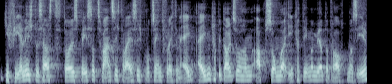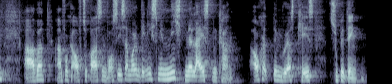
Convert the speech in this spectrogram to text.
gefährlich. Das heißt, da ist besser 20, 30 Prozent vielleicht ein Eigenkapital zu haben. Ab Sommer eh kein Thema mehr, da braucht man es eh. Aber einfach aufzupassen, was ist einmal, wenn ich es mir nicht mehr leisten kann. Auch dem Worst Case zu bedenken.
